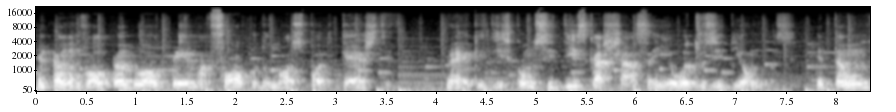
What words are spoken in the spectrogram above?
Então, voltando ao tema foco do nosso podcast, né, que diz como se diz cachaça em outros idiomas. Então,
